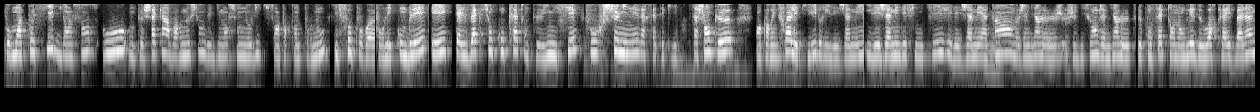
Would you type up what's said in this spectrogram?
pour moi possible dans le sens où on peut chacun avoir notion des dimensions de nos vies qui sont importantes pour nous, qu'il faut pour, euh, pour les combler et quelles actions concrètes on peut initier pour cheminer vers cet équilibre. Sachant que, encore une fois, l'équilibre, il est jamais, il est jamais définitif, il est jamais mmh. atteint. Moi, j'aime bien le, je, dis souvent que j'aime bien le le, concept en anglais de work-life balance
